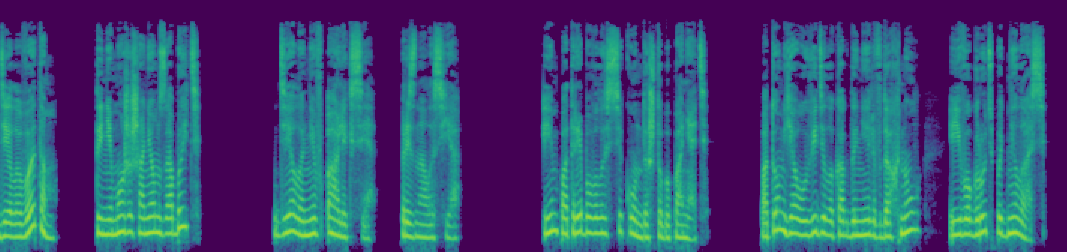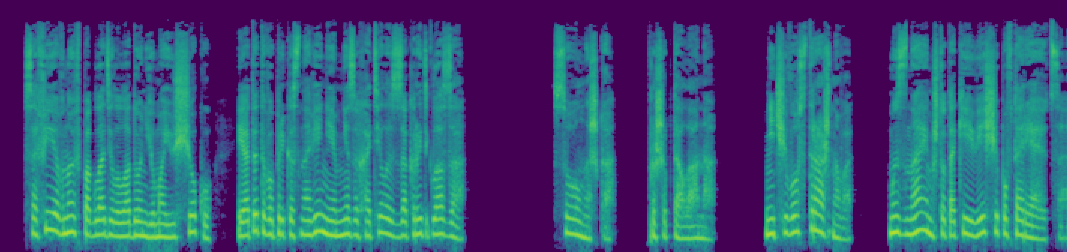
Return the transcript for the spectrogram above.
Дело в этом? Ты не можешь о нем забыть?» «Дело не в Алексе», — призналась я. Им потребовалась секунда, чтобы понять. Потом я увидела, как Даниэль вдохнул, и его грудь поднялась. София вновь погладила ладонью мою щеку, и от этого прикосновения мне захотелось закрыть глаза. «Солнышко», — прошептала она, — «ничего страшного. Мы знаем, что такие вещи повторяются.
